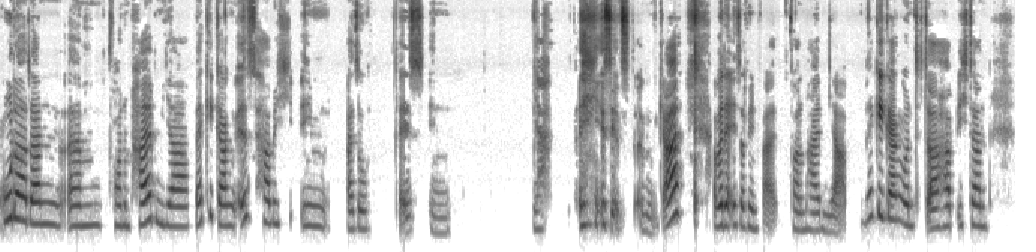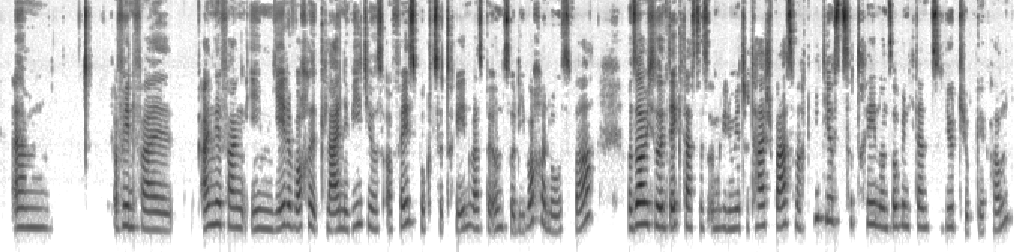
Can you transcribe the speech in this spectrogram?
Bruder dann ähm, vor einem halben Jahr weggegangen ist, habe ich ihm, also der ist in, ja, ist jetzt ähm, egal, aber der ist auf jeden Fall vor einem halben Jahr weggegangen und da habe ich dann ähm, auf jeden Fall angefangen, ihm jede Woche kleine Videos auf Facebook zu drehen, was bei uns so die Woche los war. Und so habe ich so entdeckt, dass das irgendwie mir total Spaß macht, Videos zu drehen und so bin ich dann zu YouTube gekommen.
